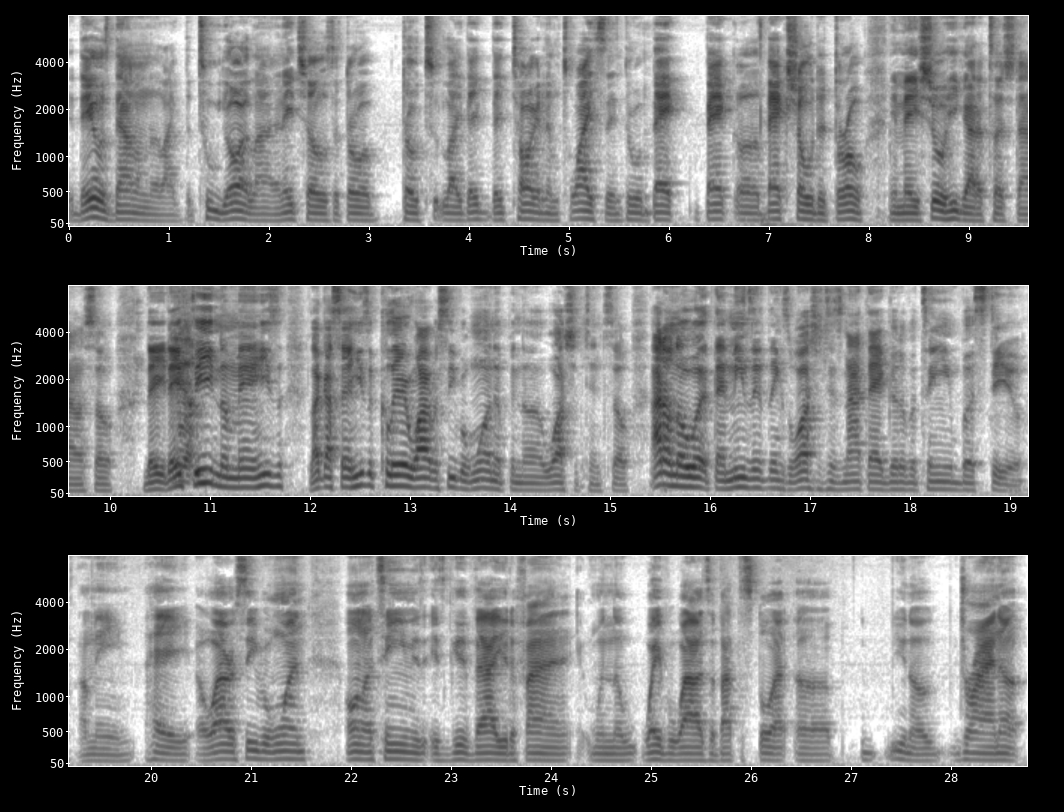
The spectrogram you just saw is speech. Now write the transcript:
They was down on the like the two yard line, and they chose to throw a throw like they they targeted him twice and threw a back back uh back shoulder throw and made sure he got a touchdown. So they they yeah. feeding him, man. He's like I said, he's a clear wide receiver one up in uh, Washington. So I don't know what that means. Anything? Washington's not that good of a team, but still, I mean, hey, a wide receiver one on a team is, is good value to find when the waiver wire is about to start, uh, you know, drying up.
